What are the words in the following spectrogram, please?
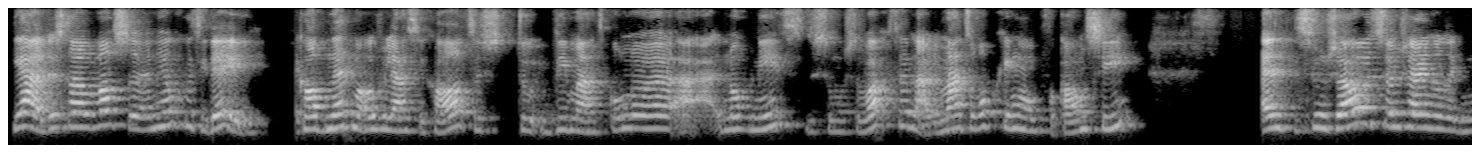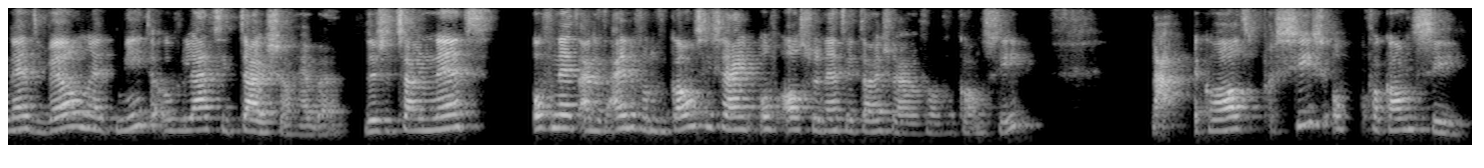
Ja, dus dat was een heel goed idee. Ik had net mijn ovulatie gehad, dus die maand konden we nog niet. Dus toen moesten we wachten. Nou, de maand erop gingen we op vakantie. En toen zou het zo zijn dat ik net wel, net niet de ovulatie thuis zou hebben. Dus het zou net, of net aan het einde van de vakantie zijn, of als we net weer thuis waren van vakantie. Nou, ik had precies op vakantie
